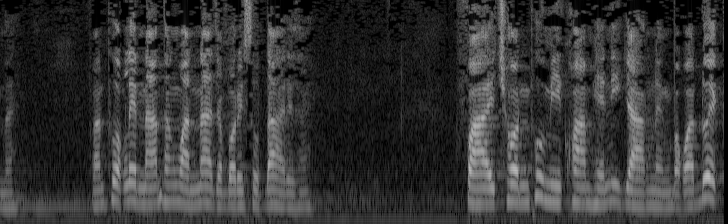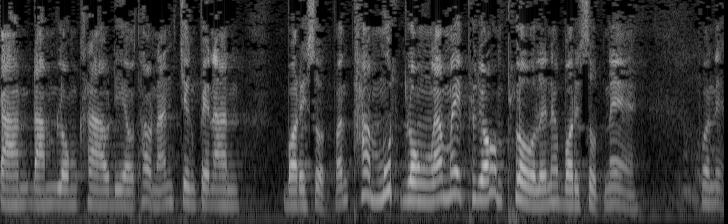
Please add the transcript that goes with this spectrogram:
นะเพราะฉนั้นพวกเล่นน้ำทั้งวันน่าจะบริสุทธิ์ได้เลยใช่ไหม ฝ่ายชนผู้มีความเห็นอีกอย่างหนึ่ง บอกว่าด้วยการดำลงคราวเดียวเท่านั้นจึงเป็นอันบริสุทธิ์เพราะถ้ามุดลงแล้วไม่ยอมโผล่เลยนะบริสุทธิ์แน่พวกนี้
